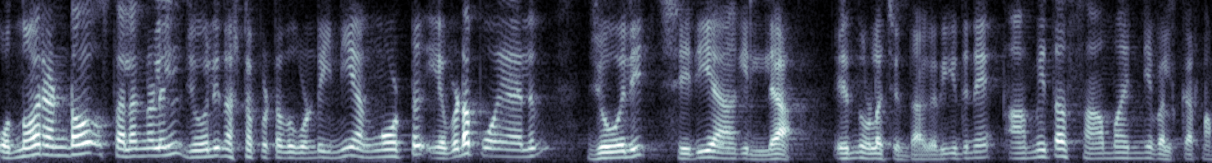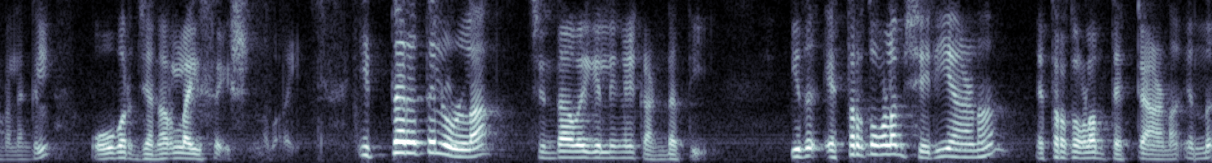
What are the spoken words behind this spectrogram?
ഒന്നോ രണ്ടോ സ്ഥലങ്ങളിൽ ജോലി നഷ്ടപ്പെട്ടതുകൊണ്ട് ഇനി അങ്ങോട്ട് എവിടെ പോയാലും ജോലി ശരിയാകില്ല. എന്നുള്ള ചിന്താഗതി. ഇതിനെ അമിത സാമാന്യവൽക്കരണം അല്ലെങ്കിൽ ഓവർ ജനറലൈസേഷൻ എന്ന് പറയും. ഇത്തരത്തിലുള്ള ചിന്താവൈകല്യങ്ങൾ കണ്ടെത്തി ഇത് എത്രത്തോളം ശരിയാണ് എത്രത്തോളം തെറ്റാണ് എന്ന്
